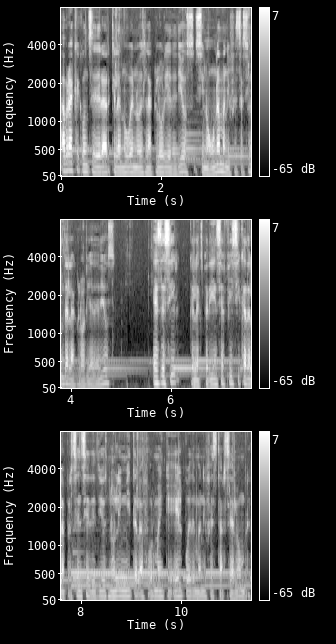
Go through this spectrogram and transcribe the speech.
Habrá que considerar que la nube no es la gloria de Dios, sino una manifestación de la gloria de Dios. Es decir, que la experiencia física de la presencia de Dios no limita la forma en que Él puede manifestarse al hombre.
